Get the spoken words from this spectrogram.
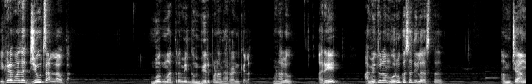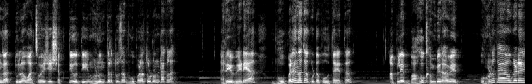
इकडे माझा जीव चालला होता. मग मात्र मी गंभीरपणा धारण केला. म्हणालो अरे आम्ही तुला मरू कसं दिलं असतं? आमच्या अंगात तुला वाचवायची शक्ती होती म्हणून तर तुझा भोपळा तोडून टाकला. अरे वेड्या भोपळ्यानं का कुठं पोहता येतं? आपले बाहू खंबीर हवेत पोहणं काय अवघड आहे?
